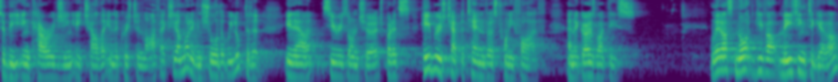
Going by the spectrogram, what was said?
to be encouraging each other in the Christian life. Actually, I'm not even sure that we looked at it in our series on church, but it's Hebrews chapter 10, verse 25, and it goes like this Let us not give up meeting together,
